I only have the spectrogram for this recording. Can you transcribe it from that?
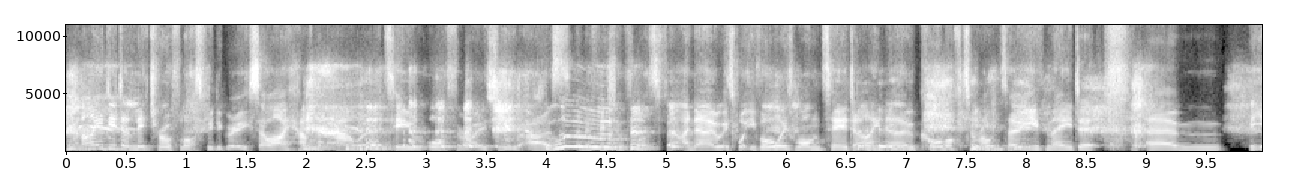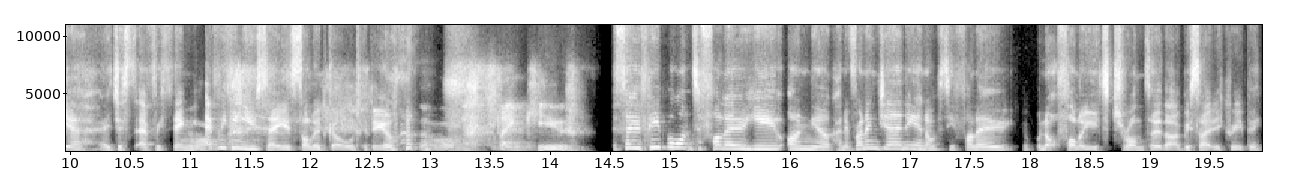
And I did a literal philosophy degree, so I have the power to authorise you as an official philosopher. I know it's what you've always wanted. I know. Call off Toronto, you've made it. Um, but yeah, just everything, oh. everything you say is solid gold, Hadeel. oh, thank you. So if people want to follow you on your kind of running journey and obviously follow, well, not follow you to Toronto, that would be slightly creepy.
